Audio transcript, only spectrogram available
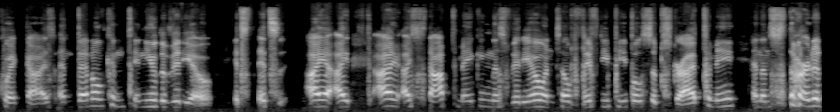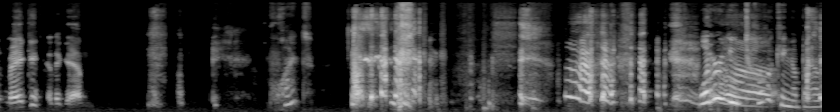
quick, guys, and then I'll continue the video. It's, it's, I, I, I, I stopped making this video until 50 people subscribed to me and then started making it again. What? What are you talking about?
